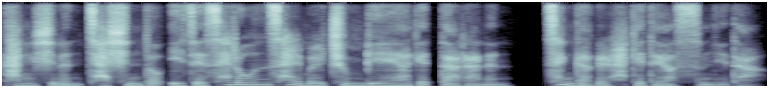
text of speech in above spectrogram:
강 씨는 자신도 이제 새로운 삶을 준비해야겠다라는 생각을 하게 되었습니다.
